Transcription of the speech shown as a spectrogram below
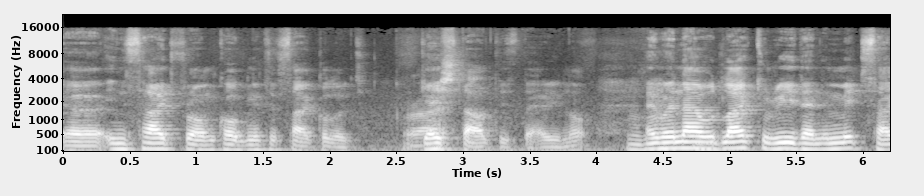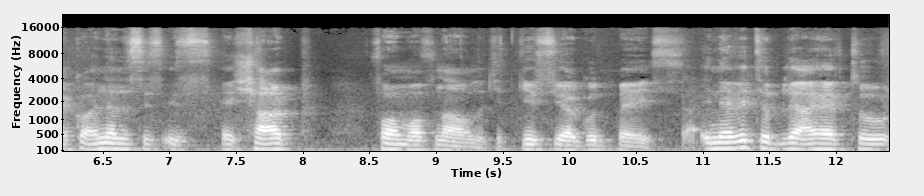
uh, insight from cognitive psychology. right. Gestalt is there, you know. Mhm. And when I would like to read an image, psychoanalysis is a sharp form of knowledge. It gives you a good base. Inevitably, I have to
